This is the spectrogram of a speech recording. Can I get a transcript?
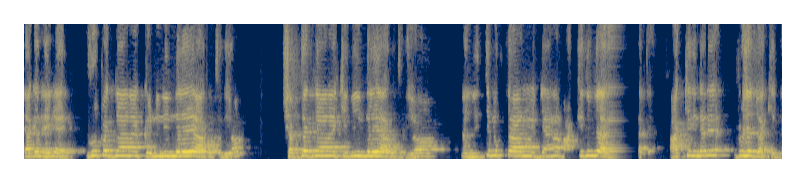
ಯಾಕಂದ್ರೆ ಹೇಗೆ? ರೂಪಜ್ಞಾನ ಕಣ್ಣಿನಿಂದಲೇ ಆಗುತ್ತದೆಯೋ, ಶಬ್ದಜ್ಞಾನ ಕಿವಿಯಿಂದಲೇ ಆಗುತ್ತದೆಯೋ ನಿತ್ಯ ಮುಕ್ತ ಅನ್ನೋ ಜ್ಞಾನ ವಾಕ್ಯದಿಂದ ಆಗುತ್ತೆ. ವಾಕ್ಯದಿಂದಲೇ ಉಪನಿಷತ್ ವಾಕ್ಯದಿಂದ.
